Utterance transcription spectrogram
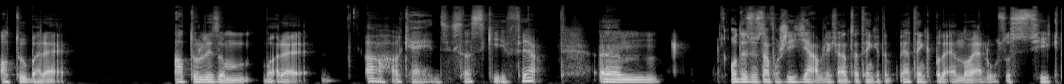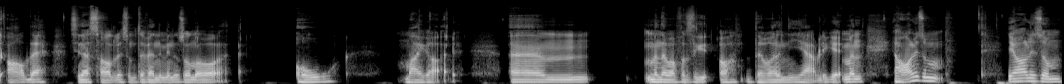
at hun bare At hun liksom bare ah, Ok, du sa skifi, ja. Um, og det syns jeg var så jævlig kleint. Jeg jeg tenker på det ennå, og jeg lo så sykt av det siden jeg sa det liksom til vennene mine og sånn, og oh my god. Um, men det var faktisk å, det var en jævlig gøy. Men jeg har liksom jeg har liksom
